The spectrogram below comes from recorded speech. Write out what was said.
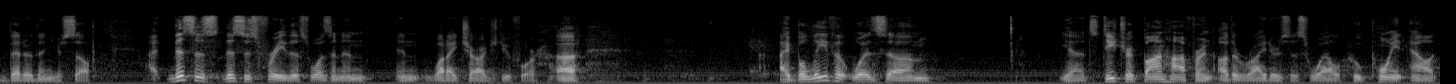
better than yourself. This is, this is free. This wasn't in, in what I charged you for. Uh, I believe it was, um, yeah, it's Dietrich Bonhoeffer and other writers as well who point out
